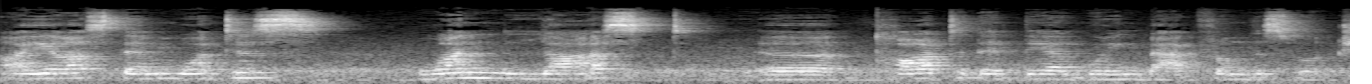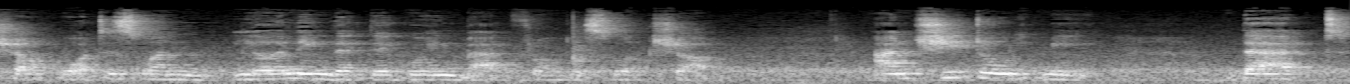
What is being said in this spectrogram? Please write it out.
I asked them what is one last uh, thought that they are going back from this workshop, what is one learning that they're going back from this workshop. And she told me that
